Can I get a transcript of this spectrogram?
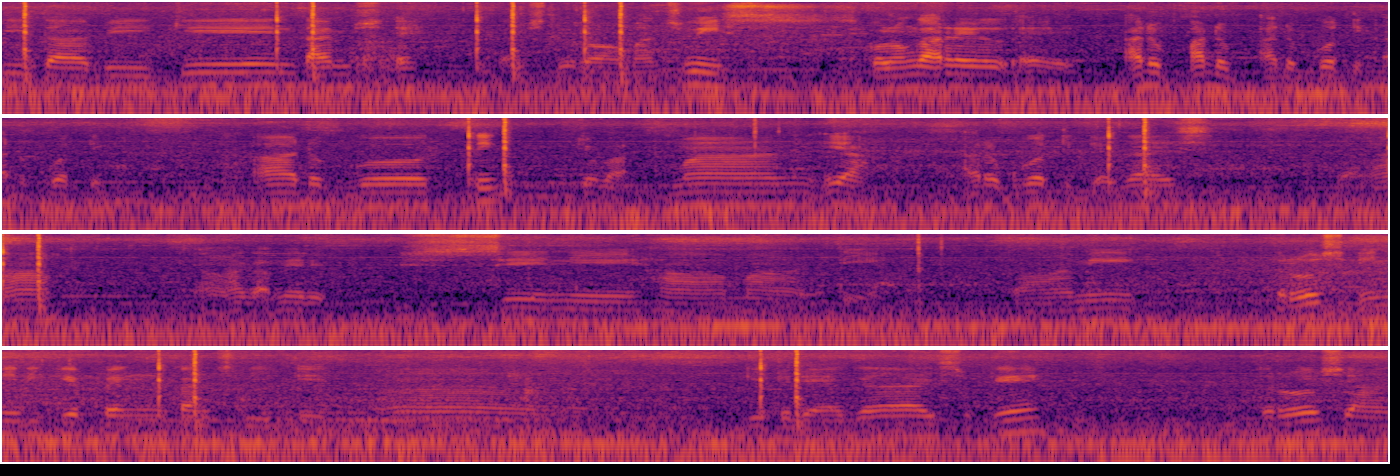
kita bikin times eh times di Roman Swiss. Kalau nggak real eh aduk aduk aduk gotik aduk gotik. Aduk gotik coba. Man ya aduk gotik ya guys. Nah yang agak mirip. Sini hamati. Kami terus ini dikepengkan sedikit. Nah, gitu deh guys. Oke. Okay? terus yang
